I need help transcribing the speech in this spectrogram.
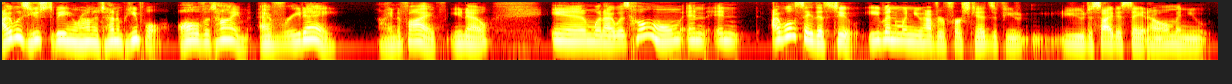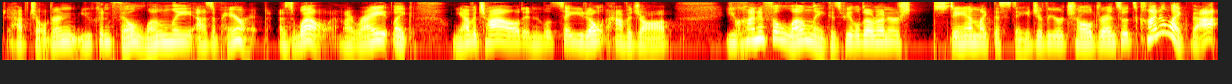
I was used to being around a ton of people all the time, every day, nine to five, you know? And when I was home, and, and, I will say this too. Even when you have your first kids, if you you decide to stay at home and you have children, you can feel lonely as a parent as well. Am I right? Like when you have a child and let's say you don't have a job, you kind of feel lonely because people don't understand like the stage of your children. So it's kind of like that.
